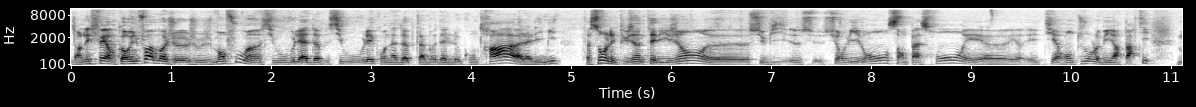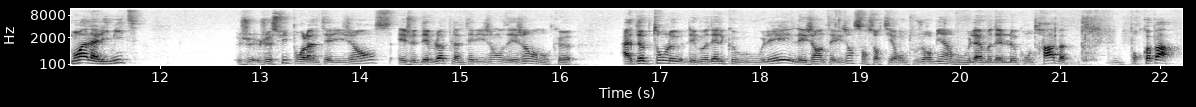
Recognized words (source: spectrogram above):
Dans les faits, encore une fois, moi je, m'en fous. Hein. Si vous voulez, si voulez qu'on adopte un modèle de contrat, à la limite, de toute façon, les plus intelligents euh, euh, survivront, s'en passeront euh, et, tireront toujours le meilleur parti. Moi, à la limite, je, suis pour l'intelligence et je développe l'intelligence des gens. Donc, adoptons les modèles que vous voulez, les gens intelligents s'en sortiront toujours bien. Vous voulez un modèle de contrat, bah, pourquoi pas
